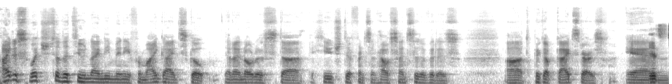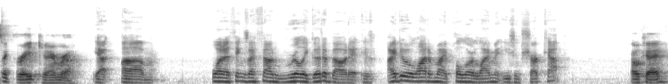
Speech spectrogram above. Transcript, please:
I just switched to the 290 mini for my guide scope, and I noticed uh, a huge difference in how sensitive it is uh, to pick up guide stars. And It's a great camera. yeah, um, one of the things I found really good about it is I do a lot of my polar alignment using SharpCap, Okay.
